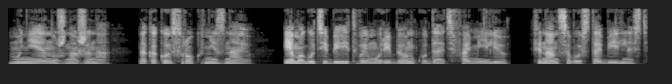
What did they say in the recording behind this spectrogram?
«Мне нужна жена. На какой срок, не знаю. Я могу тебе и твоему ребенку дать фамилию, финансовую стабильность,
